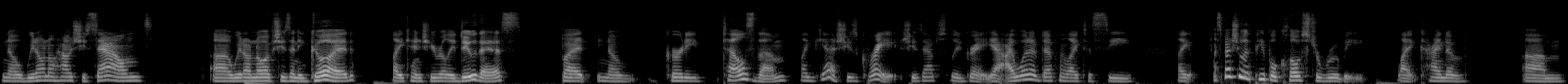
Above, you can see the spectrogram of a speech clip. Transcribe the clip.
you know, we don't know how she sounds, uh, we don't know if she's any good. Like, can she really do this? But you know, Gertie tells them like, yeah, she's great. She's absolutely great. Yeah, I would have definitely liked to see like, especially with people close to Ruby, like kind of um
